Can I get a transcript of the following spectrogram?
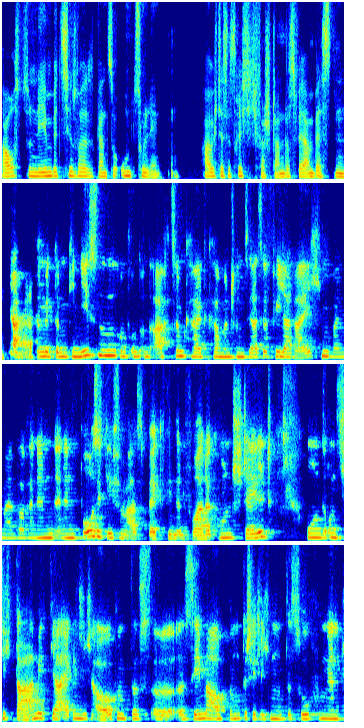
rauszunehmen, beziehungsweise das Ganze umzulenken. Habe ich das jetzt richtig verstanden? Das wäre am besten. Ja, also mit dem Genießen und, und, und, Achtsamkeit kann man schon sehr, sehr viel erreichen, weil man einfach einen, einen positiven Aspekt in den Vordergrund stellt und, und sich damit ja eigentlich auch, und das äh, sehen wir auch bei unterschiedlichen Untersuchungen,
